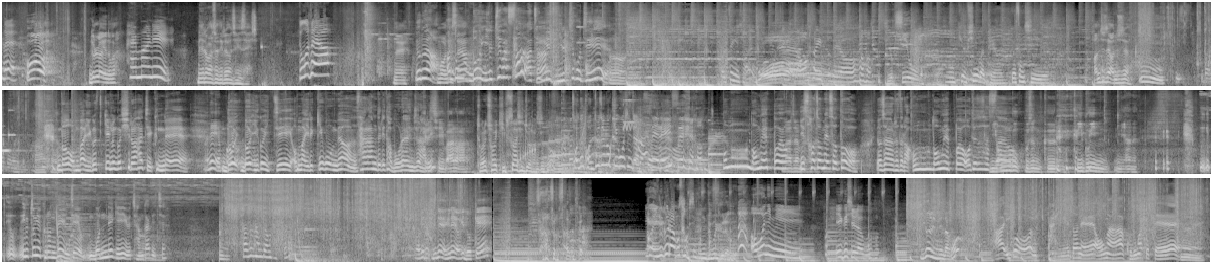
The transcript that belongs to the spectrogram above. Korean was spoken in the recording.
네. 우와! 눌러, 윤우가. 할머니, 내려와서 내려와서 인사해야지. 누구세요? 네. 윤우야, 뭐 아, 어딨어요? 너, 너 일찍 왔어? 아, 참, 어? 얘 일찍 오지. 어. 엄청 이쁘세요. 기업 CEO 같아요. 기업 CEO 같아요. 여성 CEO. 앉으세요, 앉으세요. 응. 너 엄마 이거 끼는 거 싫어하지? 근데. 너, 너 이거 있지? 엄마 이렇게 끼고 오면 사람들이 다 뭐라 하는 줄 아니? 그렇지, 알아, 알아. 저는 처음에 깁스하신 줄 알았어요. 저는 건투주먹 끼고 오신 줄 알았어요. 네, 레이스예요. 어머, 너무 예뻐요. 맞아, 이 맞아. 서점에서도 여자가 그러더라. 어머, 너무 예뻐요. 어디서 샀어요? 영국 무슨 그 귀부인이 하는. 일종의 그런데 이제 멋내기 요 장갑이지. 사서 상병 샀어. 여기, 윤혜, 윤혜 여기 놓을게. 사서 삼성. 이거 읽으라고 사오신 거예요. 누구 읽으라고? 어머님이 읽으시려고. 이걸 읽는다고? 아 이거 아, 예전에 엉아 고등학교 때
